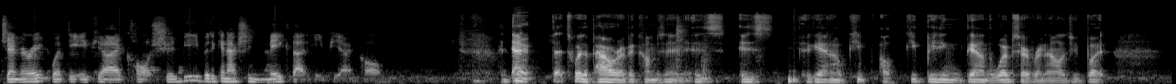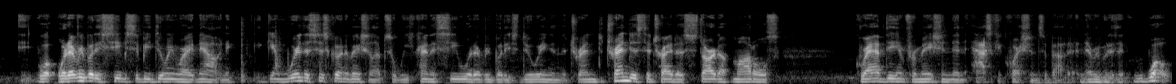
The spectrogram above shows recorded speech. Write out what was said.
generate what the api call should be but it can actually make that api call and that, that's where the power of it comes in is is again i'll keep i'll keep beating down the web server analogy but what, what everybody seems to be doing right now and again we're the cisco innovation lab so we kind of see what everybody's doing and the trend the trend is to try to start up models grab the information, then ask you questions about it. And everybody's like, whoa,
